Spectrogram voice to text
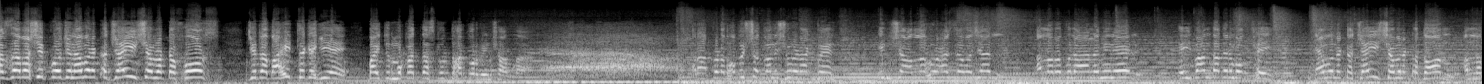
গাজাবাসীর প্রয়োজন এমন একটা জাইশ এমন একটা ফোর্স যেটা বাহির থেকে গিয়ে বাইতুল মুকাদ্দাসকে উদ্ধার করবে ইনশাআল্লাহ। আর আপনারা ভবিষ্যৎবাণী শুনে রাখবেন, ইনশাআল্লাহ আজাল আল্লাহ রবুল আলমিনের এই বান্দাদের মধ্যেই এমন একটা জাইশ এমন একটা দল আল্লাহ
